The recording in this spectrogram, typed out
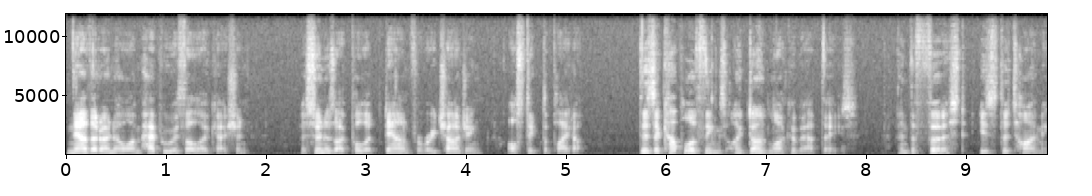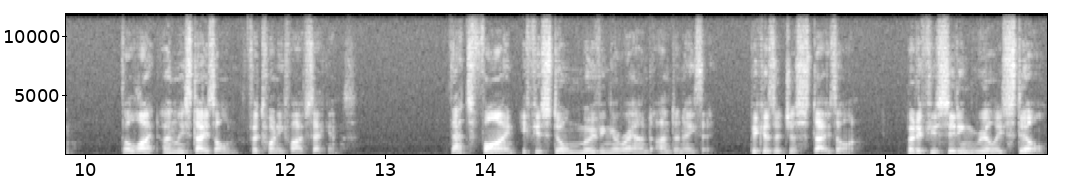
Now that I know I'm happy with the location, as soon as I pull it down for recharging, I'll stick the plate up. There's a couple of things I don't like about these, and the first is the timing. The light only stays on for 25 seconds. That's fine if you're still moving around underneath it, because it just stays on. But if you're sitting really still,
